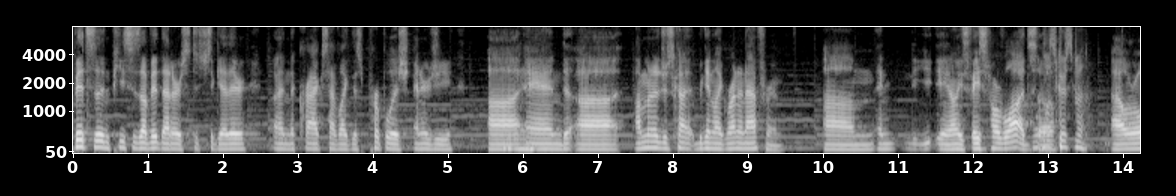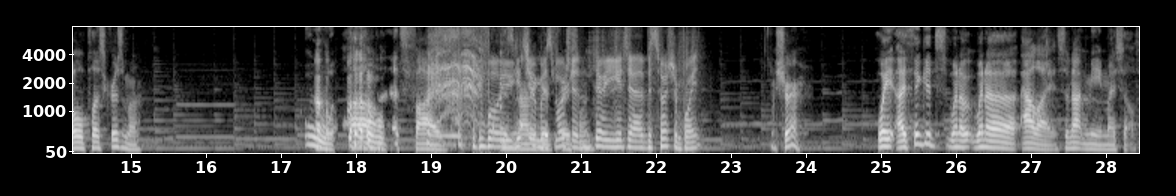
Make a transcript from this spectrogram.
bits and pieces of it that are stitched together and the cracks have like this purplish energy uh Mhm. and uh I'm gonna just kind of begin like running after him um and y- you know he's facing horrible odds so Plus charisma. I'll roll plus charisma Ooh, Oh. uh, that's five. well, That's you get your a good first misfortune. There, you get a misfortune point. Sure. Wait, I think it's when a when a ally, so not me myself.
